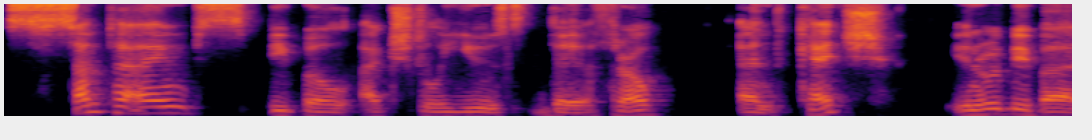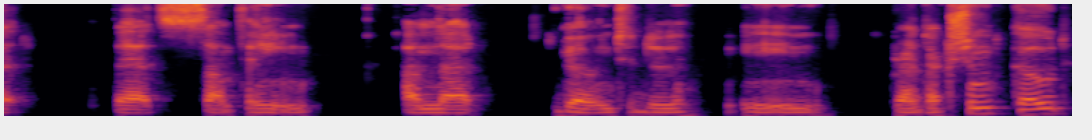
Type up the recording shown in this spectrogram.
sometimes people actually use the throw and catch in ruby but that's something i'm not going to do in production code.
